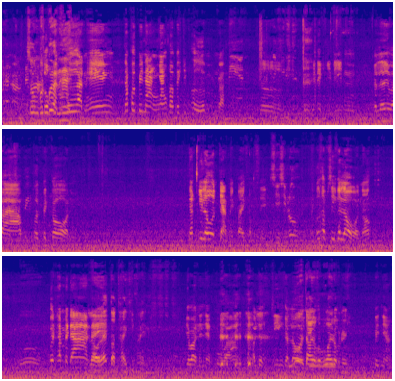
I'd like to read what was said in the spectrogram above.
มันนั่นอะส่งเพิ่นเพื่อนให้เพื่อนเฮงจะเพิ่นไปนั่งยังก็ไปกินเพิ่มแบบเมนเออไม่ได้ขี้ดินก็เลยว่าเพิ่นไปก่อน จักกิโลจากนี้ไปคำสี40โลเออคำสีก็หล่อเนาะโอ้ก็ธรรมดารเลอยแล้วตอนถ่ายคลิปให้นี่อย่าว่านั่นแหละกูว่าเอาเรื่องจริงก็หล่อโอ้ตายแล้วก็บ่ไหวดอกนี่เป็นอย่าง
